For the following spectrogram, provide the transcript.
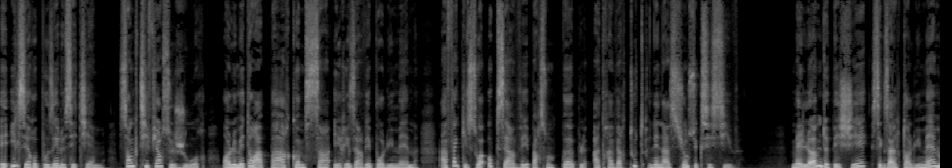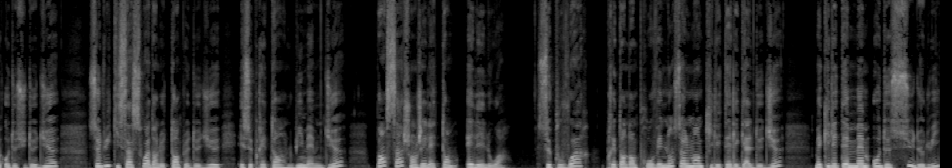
et il s'est reposé le septième, sanctifiant ce jour, en le mettant à part comme saint et réservé pour lui-même, afin qu'il soit observé par son peuple à travers toutes les nations successives. Mais l'homme de péché, s'exaltant lui-même au-dessus de Dieu, celui qui s'assoit dans le temple de Dieu et se prétend lui-même Dieu, pensa changer les temps et les lois. Ce pouvoir, prétendant prouver non seulement qu'il était l'égal de Dieu, mais qu'il était même au-dessus de lui,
